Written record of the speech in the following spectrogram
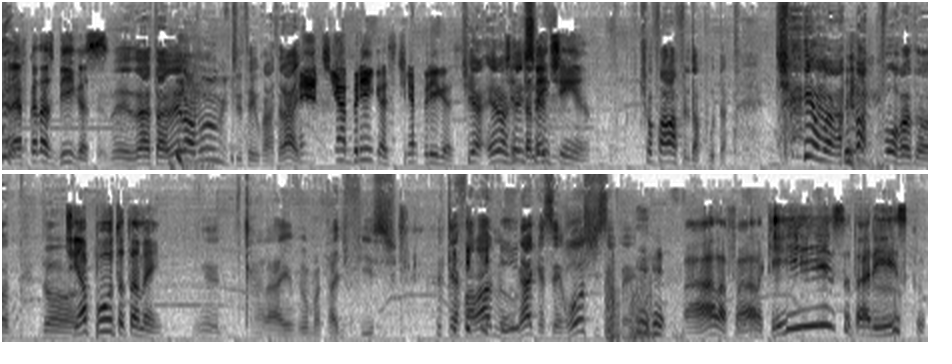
Na época das bigas. Exatamente, há muito tempo atrás. É, tinha brigas, tinha brigas. Tinha, eu não sei Você se também você- tinha. Deixa eu falar, filho da puta. Tinha uma, uma porra do, do. Tinha puta também. Caralho, viu, mas tá difícil. Quer falar no lugar? Quer ser host, seu velho? Fala, fala. Que isso, tarisco.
